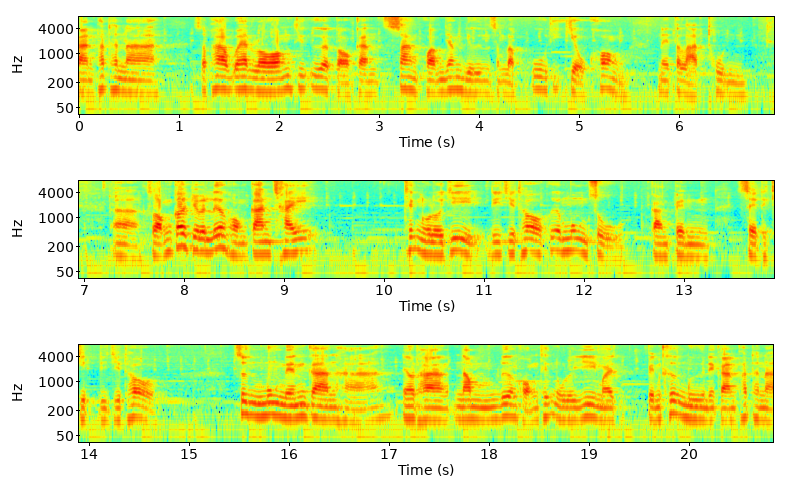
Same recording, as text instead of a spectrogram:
การพัฒนา สภาพแวดล้อมที่เอื้อต่อการสร้างความยั่งยืนสำหรับผู้ที่เกี่ยวข้องในตลาดทุนอสองก็จะเป็นเรื่องของการใช้เทคโนโลยีดิจิทัล เพื่อมุ่งสู่การเป็นเศรษฐกิจดิจิทัล ซึ่งมุ่งเน้นการหาแนวทางนำเรื่องของเทคโนโลยีมาเป็นเครื่องมือในการพัฒนา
